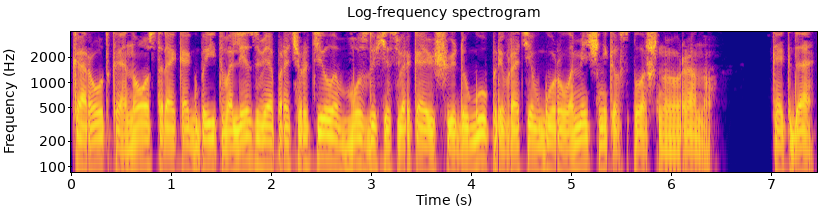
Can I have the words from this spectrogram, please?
Короткая, но острая, как бритва лезвие, прочертила в воздухе сверкающую дугу, превратив горло мечника в сплошную рану. Когда,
